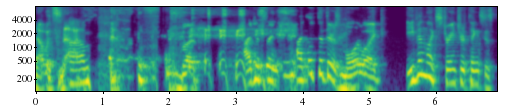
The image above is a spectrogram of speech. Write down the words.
no, it's not. Um, but I just think I think that there's more like even like Stranger Things has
